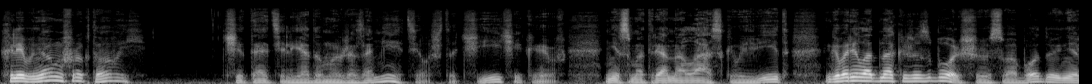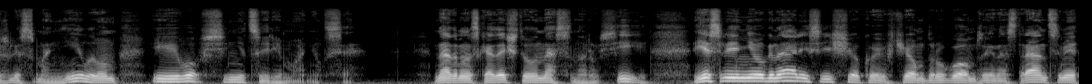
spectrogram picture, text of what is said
хлебнем и фруктовый. Читатель, я думаю, уже заметил, что Чичиков, несмотря на ласковый вид, говорил, однако же, с большей свободой, нежели с Маниловым, и вовсе не церемонился. Надо было сказать, что у нас на Руси, если не угнались еще кое в чем другом за иностранцами,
